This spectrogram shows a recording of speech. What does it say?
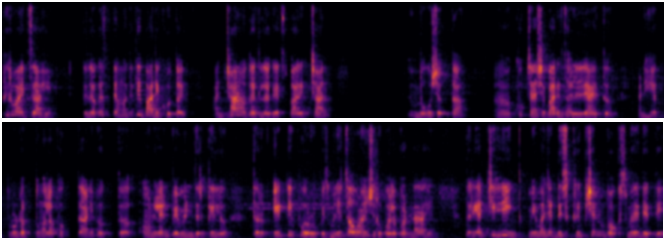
फिरवायचं आहे. तर लगेच त्यामध्ये ते बारीक होत आहेत आणि छान होत आहेत लगेच बारीक छान. तुम्ही बघू शकता. खूप छान असे बारीक झालेले आहेत आणि हे प्रोडक्ट तुम्हाला फक्त आणि फक्त ऑनलाईन पेमेंट जर केलं तर एटी फोर रुपीज म्हणजे चौऱ्याऐंशी रुपयाला पडणार आहे. तर याची लिंक मी माझ्या डिस्क्रिप्शन बॉक्समध्ये देते.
